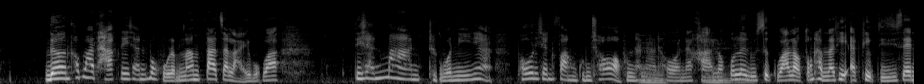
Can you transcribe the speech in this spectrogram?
บเดินเข้ามาทักดิฉันบอกหูน้ำน้ำตาจะไหลบอกว่า ดิฉันมาถึงวันนี้เนี่ยเพราะว่าดิฉันฟังคุณช่อคุณธนาธรนะคะเราก็เลยรู้สึกว่าเราต้องทำหน้าที่ active citizen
